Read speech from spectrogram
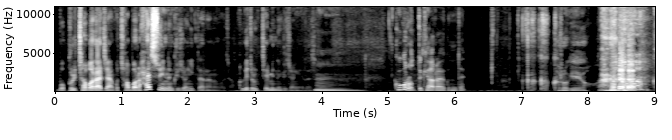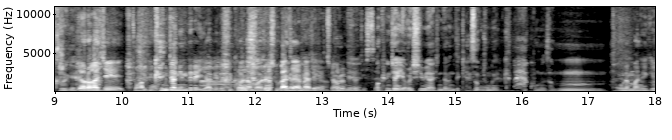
뭐 불처벌하지 않고 처벌을 할 수 있는 규정이 있다라는 거죠. 그게 좀 재밌는 규정이에요, 사실. 음. 그걸 어떻게 알아요, 근데? 그, 그, 그러게요 그러게 여러 가지 종합 굉장인들의 이야기를 듣거나 뭐 이런 식으로 맞아요, 이야기를 해야 맞아요. 되겠죠. 그럴 예. 필요도 있어요. 어, 굉장히 열심히 하신다. 근데 계속 음. 중간에 이렇게 막 보면서 음 오랜만에 이게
